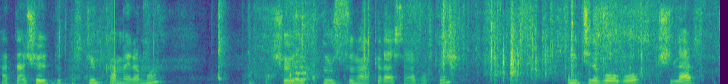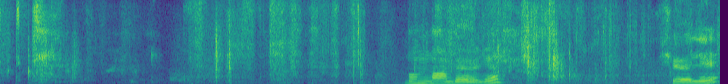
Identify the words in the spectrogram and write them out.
Hatta şöyle tut- tutayım kameramı. Şöyle dursun arkadaşlar bakın. Bunun içine bol bol sukuşiler. Bundan böyle. Şöyle.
